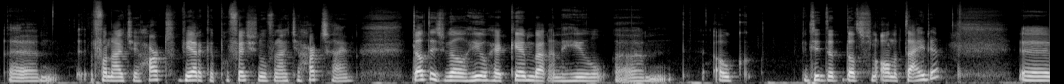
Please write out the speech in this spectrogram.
ehm, vanuit je hart werken, professional vanuit je hart zijn, dat is wel heel herkenbaar en heel um, ook, dat, dat is van alle tijden. Uh,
